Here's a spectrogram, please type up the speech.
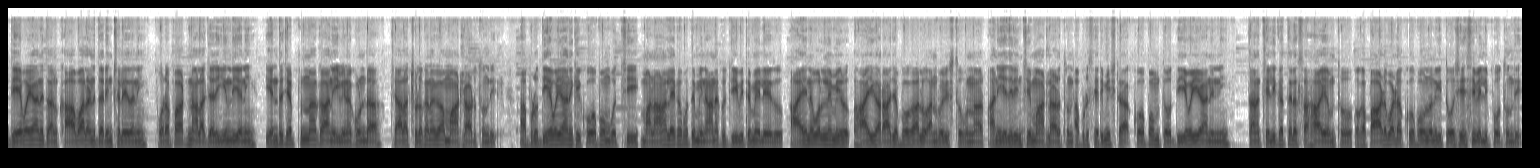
దేవయాని తాను కావాలని ధరించలేదని పొరపాటున అలా జరిగింది అని ఎంత చెప్తున్నా కానీ వినకుండా చాలా చులకనగా మాట్లాడుతుంది. అప్పుడు దేవయానికి కోపం వచ్చి మా నాన్న లేకపోతే మీ నాన్నకు జీవితమే లేదు. ఆయన వల్లనే మీరు హాయిగా రాజభోగాలు అనుభవిస్తూ ఉన్నారు అని ఎదిరించి మాట్లాడుతుంది. అప్పుడు శర్మిష్ట కోపంతో దేవయానిని తన చెలికత్తెల సహాయంతో ఒక పాడుబడ్డ కూపంలోనికి తోసేసి వెళ్ళిపోతుంది.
